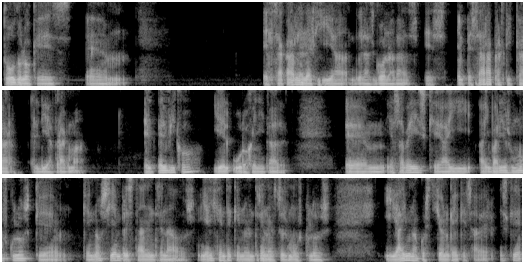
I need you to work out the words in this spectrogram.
todo lo que es em, el sacar la energía de las gónadas es empezar a practicar el diafragma, el pélvico y el urogenital. Em, ya sabéis que hay, hay varios músculos que, que, no siempre están entrenados y hay gente que no entrena estos músculos y hay una cuestión que hay que saber, es que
